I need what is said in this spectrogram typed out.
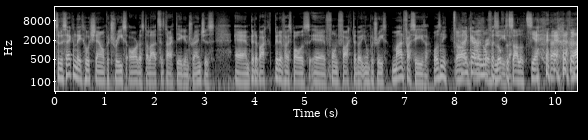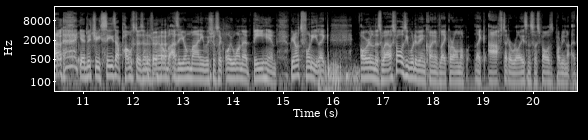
So the second they touch down, Patrice orders the lads to start digging trenches. Um, bit of back, bit of I suppose, uh, fun fact about young Patrice, mad for Caesar, wasn't he? Oh, Can't enough for- of loved the salads. Yeah, yeah, literally Caesar posters in his room. As a young man, he was just like, I want to be him. You know what's funny? Like Ireland as well. I suppose he would have been kind of like grown up like after the Rising, so I suppose it's probably not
